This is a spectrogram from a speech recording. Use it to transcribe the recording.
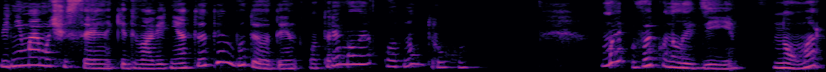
Віднімаємо чисельники 2 відняти 1 буде 1. Отримали 1 другу. Ми виконали дії. Номер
